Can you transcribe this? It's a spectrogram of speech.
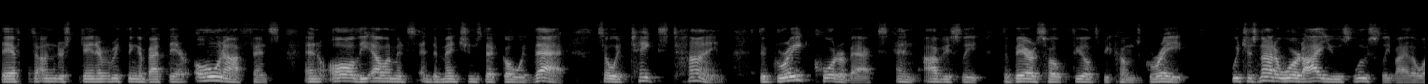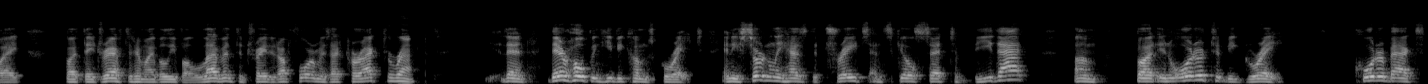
They have to understand everything about their own offense and all the elements and dimensions that go with that. So it takes time. The great quarterbacks, and obviously the Bears hope Fields becomes great, which is not a word I use loosely, by the way, but they drafted him, I believe, 11th and traded up for him. Is that correct? Correct then they're hoping he becomes great. And he certainly has the traits and skill set to be that. Um, but in order to be great, quarterbacks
